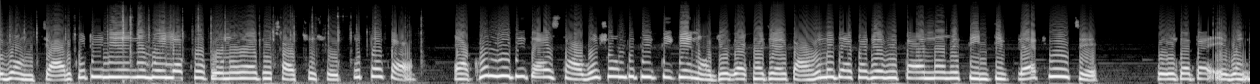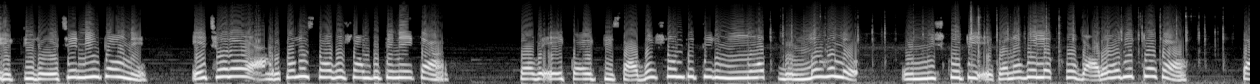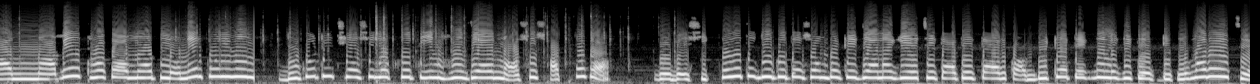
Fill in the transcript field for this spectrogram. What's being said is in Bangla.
এবং চার কোটি নিরানব্বই লক্ষ পনেরো হাজার সাতশো সত্তর টাকা। এখন যদি তার স্থাবর সম্পত্তির দিকে নজর রাখা যায়, তাহলে দেখা যাবে তার নামে তিনটি ফ্ল্যাট রয়েছে। কলকাতা এবং একটি রয়েছে নিউ টাউনে। এছাড়াও আর কোনো স্থাবর সম্পত্তি নেই তার। তবে এই কয়েকটি স্থাবর সম্পত্তির মোট মূল্য হলো উনিশ কোটি একানব্বই লক্ষ বারো হাজার টাকা। তার নামে থাকা মোট লোনের পরিমাণ দু কোটি ছিয়াশি লক্ষ তিন হাজার নশো ষাট টাকা। দেবের শিক্ষাগত যোগ্যতা সম্পর্কে জানা গিয়েছে তাতে তার কম্পিউটার টেকনোলজিতে ডিপ্লোমা রয়েছে।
